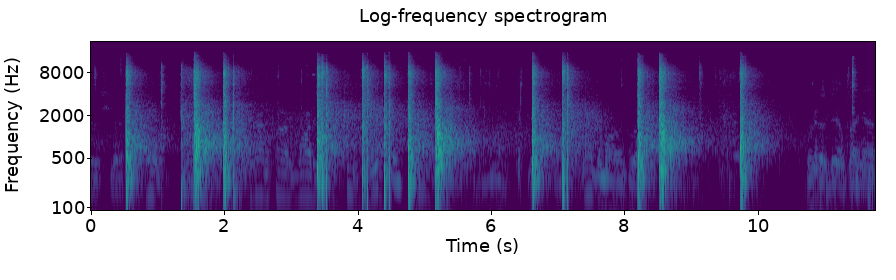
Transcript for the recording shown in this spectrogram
As shit. I gotta find a Marlin 352. Add the Marlin to. Where's that damn thing at?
